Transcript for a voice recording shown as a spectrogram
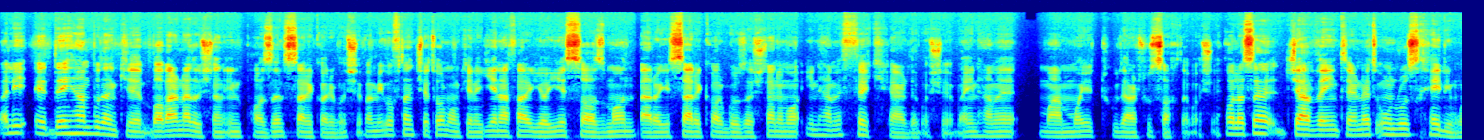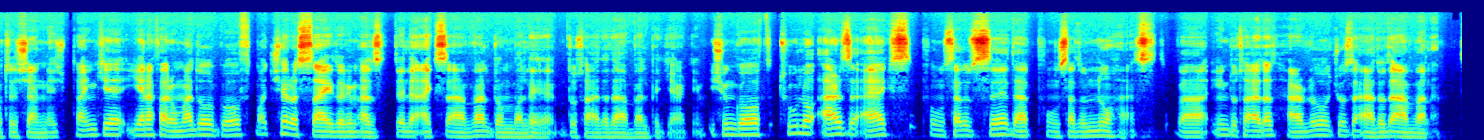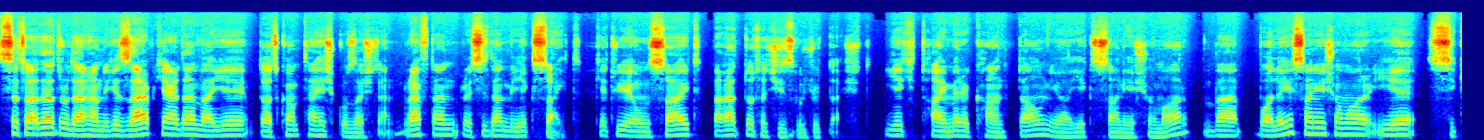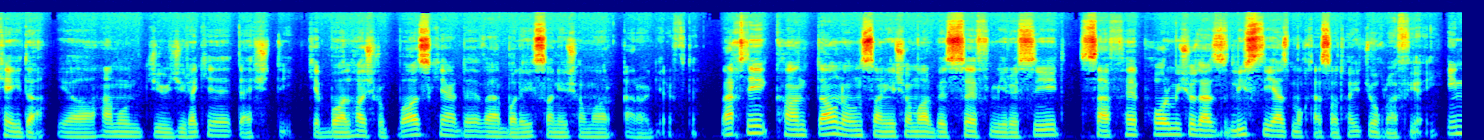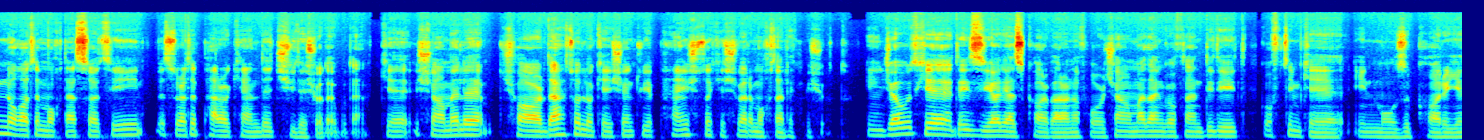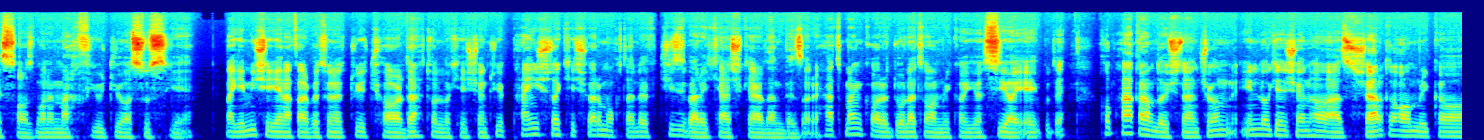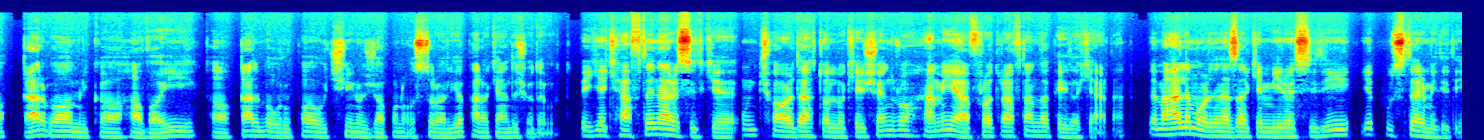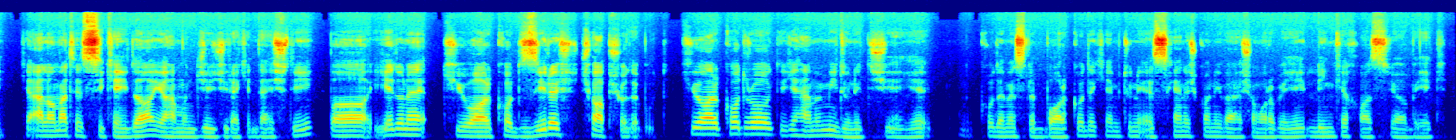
ولی عده هم بودن که باور نداشتن این پازل سرکاری باشه و می‌گفتن چطور ممکنه یه نفر یا یه سازمان برای سر کار گذاشتن ما این همه فکر کرده باشه و این همه معمای تو در تو ساخته باشه. خلاصه جو اینترنت اون روز خیلی متشنج. تا اینکه یه نفر اومد و گفت ما چرا سعی داریم از دل عکس اول دنبال دو تا عدد اول بگردیم؟ ایشون گفت طول و عرض عکس 503 در 509 هست و این دو تا عدد هر دو جز اعداد اولن. سه تا عدد رو در همدیگه ضرب کردن و یه dot com تهش گذاشتن. رفتن رسیدن به یک سایت. که توی اون سایت فقط دو تا چیز وجود داشت. یک timer countdown یا یک ثانیه شمار و بالای ثانیه شمار یه سیکیدا یا همون جیرجیرک دشتی که بالهاش رو باز کرده و بالای ثانیه شمار قرار گرفته. وقتی کانت داون اون ثانیه شمار به صفر می رسید صفحه پر می شد از لیستی از مختصات های جغرافیایی. این نقاط مختصاتی به صورت پراکنده چیده شده بودند که شامل 14 تا لوکیشن توی 5 تا کشور مختلف می شد اینجا بود که عده زیادی از کاربران 4chan اومدن گفتن دیدید گفتیم که این موضوع کار یه سازمان مخفی و جاسوسیه. مگه میشه یه نفر بتونه توی 14 تا location توی 5 تا کشور مختلف چیزی برای کشف کردن بذاره حتما کار دولت آمریکا یا CIA بوده خب حق هم داشتن چون این location ها از شرق آمریکا، غرب آمریکا، هاوایی تا قلب اروپا و چین و ژاپن و استرالیا پراکنده شده بود. به یک هفته نرسید که اون 14 تا location رو همه افراد رفتن و پیدا کردن. به محل مورد نظر که می‌رسیدی یه پوستر می‌دیدی که علامت Cicada یا همون جیرجیرک دشتی با یه دونه QR کد زیرش چاپ شده بود. QR کد رو دیگه همه می‌دونید چیه. یه کد مثل بارکده که می‌تونی اسکنش کنی و شما رو به یه لینک خاص یا به یک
